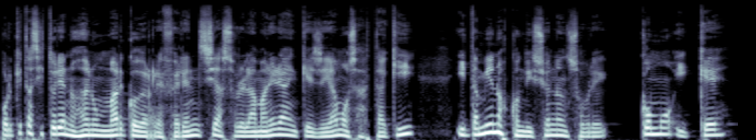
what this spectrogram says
porque estas historias nos dan un marco de referencia sobre la manera en que llegamos hasta aquí y también nos condicionan sobre cómo y qué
